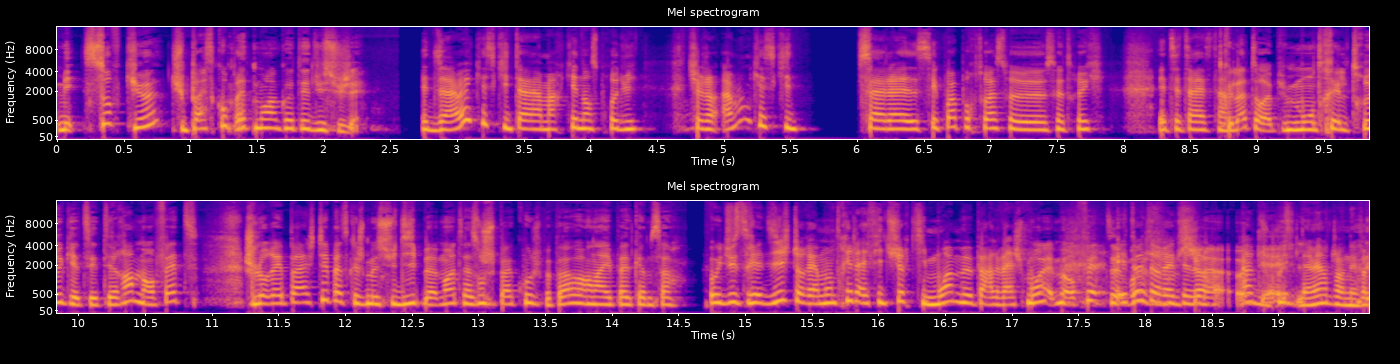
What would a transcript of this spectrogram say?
mais sauf que tu passes complètement à côté du sujet. Et dire ah ouais, qu'est-ce qui t'a marqué dans ce produit? Tu genre ah bon, qu'est-ce qui c'est quoi pour toi ce, truc etc., Que là, t'aurais pu me montrer le truc, etc. Mais en fait, je l'aurais pas acheté parce que je me suis dit, bah moi, de toute façon, je suis pas cool, je peux pas avoir un iPad comme ça. Ou tu serais dit, je t'aurais montré la feature qui, moi, me parle vachement. Ouais, mais en fait, et toi, t'aurais été genre, ah, du coup, la merde, j'en ai pas.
